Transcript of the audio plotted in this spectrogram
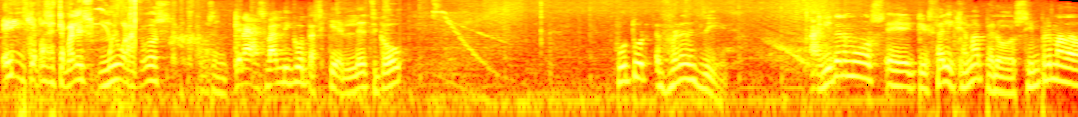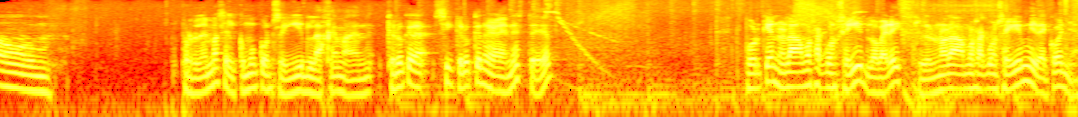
Hey, ¿qué pasa chavales? Muy buenas a todos. Estamos en Crash Bandicoot, así que let's go. Future Frenzy. Aquí tenemos eh, cristal y gema, pero siempre me ha dado problemas el cómo conseguir la gema. Creo que era- sí, creo que era en este, ¿eh? Porque no la vamos a conseguir, lo veréis. No la vamos a conseguir ni de coña.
